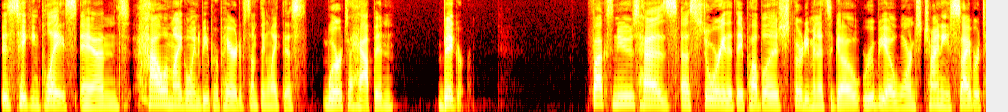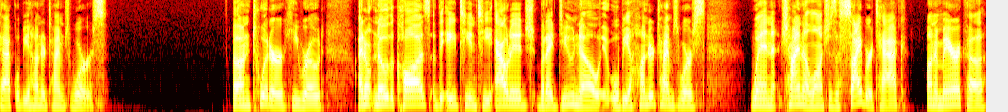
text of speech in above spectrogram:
is taking place and how am I going to be prepared if something like this were to happen bigger? Fox News has a story that they published 30 minutes ago. Rubio warns Chinese cyber attack will be 100 times worse. On Twitter, he wrote, "I don't know the cause of the AT&T outage, but I do know it will be 100 times worse when China launches a cyber attack on America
